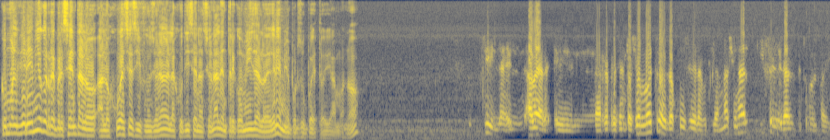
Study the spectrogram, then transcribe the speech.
como el gremio que representa a, los jueces y funcionarios de la Justicia Nacional, entre comillas, lo de gremio, por supuesto, digamos, ¿no? Sí, a ver, la representación nuestra es de los jueces de la Justicia Nacional y federal de todo el país.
